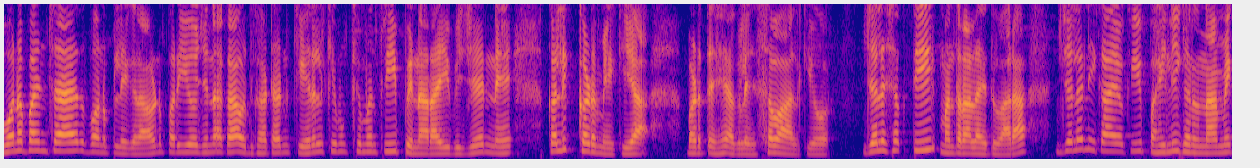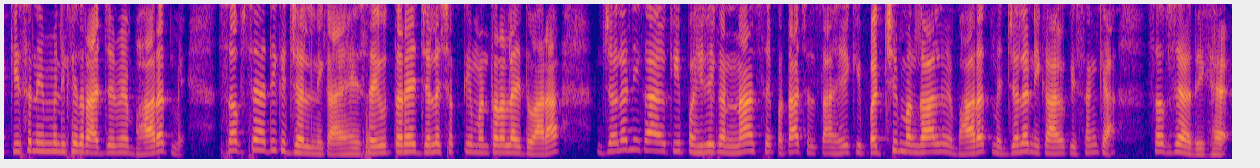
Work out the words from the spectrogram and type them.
वन पंचायत, वन प्लेग्राउंड परियोजना का उद्घाटन केरल के मुख्यमंत्री पिनाराई विजयन ने कलिक्कड़ में किया। बढ़ते हैं अगले सवाल की ओर। जल शक्ति मंत्रालय द्वारा जल निकायों की पहली गणना में किस निम्नलिखित राज्य में भारत में सबसे अधिक जल निकाय है? सही उत्तर है जल शक्ति मंत्रालय द्वारा जल निकायों की पहली गणना से पता चलता है कि पश्चिम बंगाल में भारत में जल निकायों की संख्या सबसे अधिक है,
